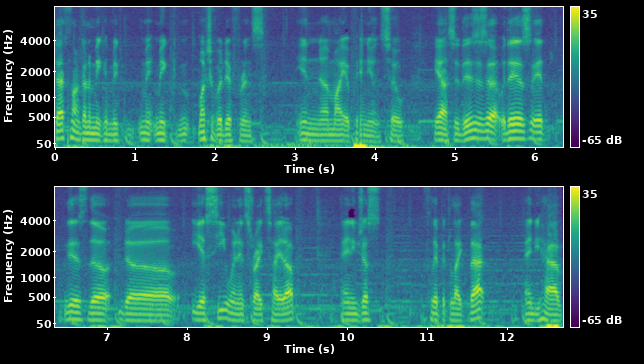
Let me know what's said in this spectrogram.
that's not going to make, a, make make much of a difference in uh, my opinion. So yeah so this is a, this is it this is the the ESC when it's right side up and you just flip it like that and you have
